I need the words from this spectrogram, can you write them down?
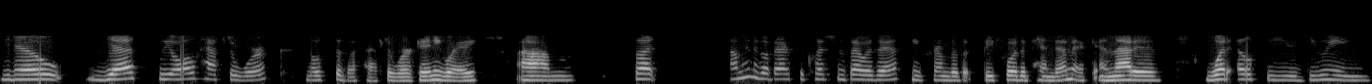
you know, yes, we all have to work. Most of us have to work anyway. Um, but I'm going to go back to questions I was asking from the, before the pandemic, and that is, what else are you doing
